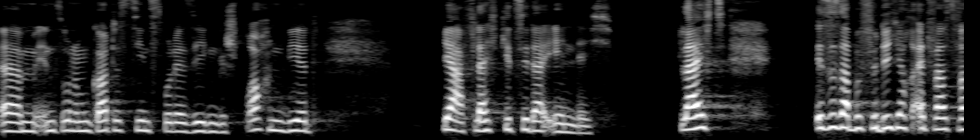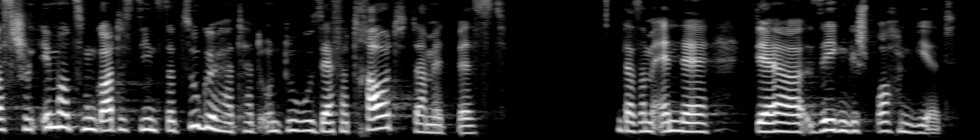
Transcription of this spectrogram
ähm, in so einem Gottesdienst, wo der Segen gesprochen wird. Ja, vielleicht geht's dir da ähnlich. Vielleicht ist es aber für dich auch etwas, was schon immer zum Gottesdienst dazugehört hat und du sehr vertraut damit bist, dass am Ende der Segen gesprochen wird.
